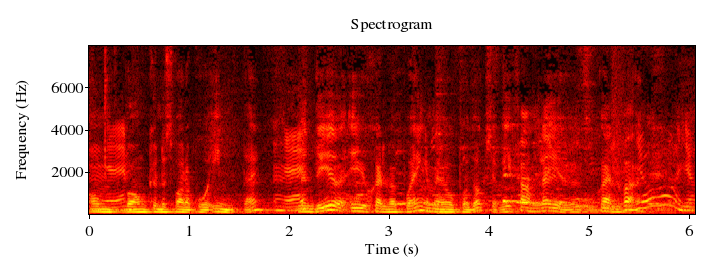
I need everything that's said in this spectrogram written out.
om Nej. vad hon kunde svara på och inte. Nej. Men det är ju själva poängen med vår podd också. Vi famlar ju själva. Ja, ja.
